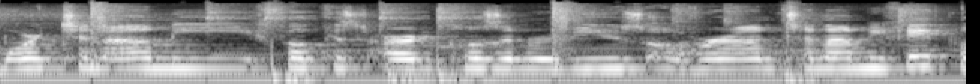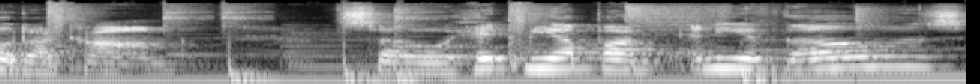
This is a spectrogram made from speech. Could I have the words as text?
more Toonami focused articles and reviews over on ToonamiFaithful.com. So hit me up on any of those,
